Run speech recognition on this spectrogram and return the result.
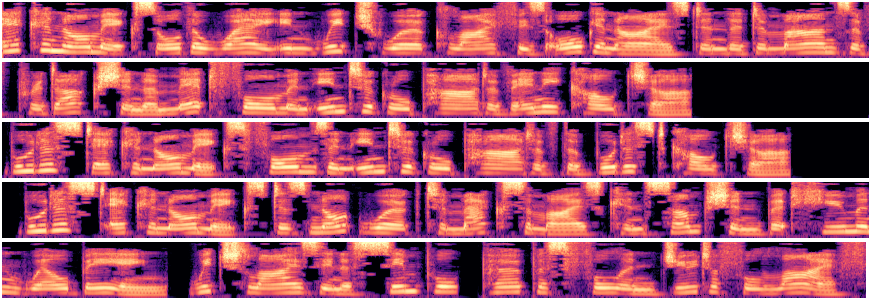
Economics or the way in which work life is organized and the demands of production are met form an integral part of any culture. Buddhist economics forms an integral part of the Buddhist culture. Buddhist economics does not work to maximize consumption but human well-being, which lies in a simple, purposeful and dutiful life,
